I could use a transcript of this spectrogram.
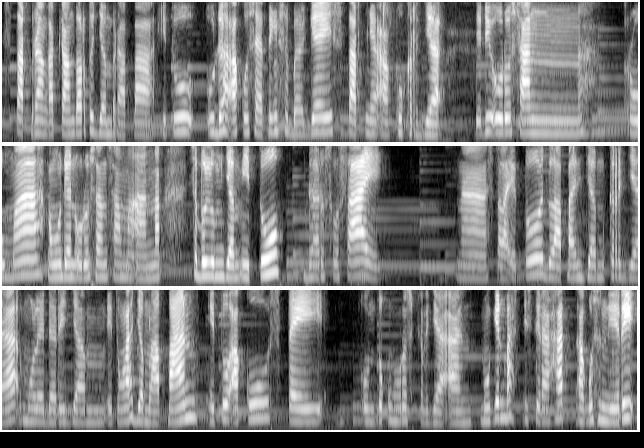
start berangkat kantor tuh jam berapa? Itu udah aku setting sebagai startnya aku kerja. Jadi urusan rumah, kemudian urusan sama anak sebelum jam itu udah harus selesai. Nah, setelah itu 8 jam kerja, mulai dari jam hitunglah jam 8 itu aku stay untuk ngurus kerjaan. Mungkin pas istirahat aku sendiri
